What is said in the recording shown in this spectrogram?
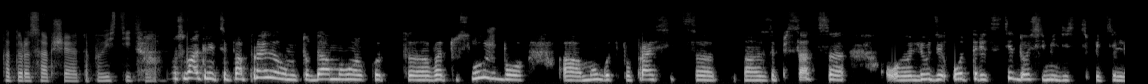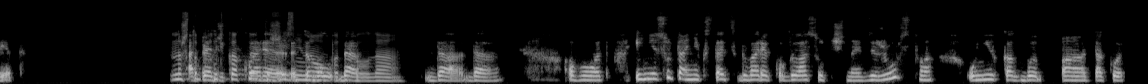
которые сообщают оповестители? Ну, смотрите, по правилам туда могут э, в эту службу а, могут попроситься а, записаться люди от 30 до 75 лет. Ну, чтобы Опять хоть какой-то жизненный был, опыт да, был, да. Да, да. Вот. И несут они, кстати говоря, круглосуточное дежурство. У них как бы а, такой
